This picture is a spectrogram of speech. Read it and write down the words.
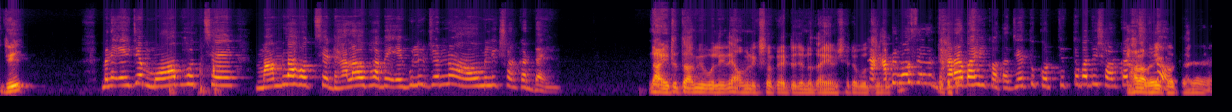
জি? মানে এই যে মব হচ্ছে মামলা হচ্ছে ঢালাও ভাবে এগুলির জন্য আওয়ামী লীগ সরকার দায়ী? না এটা তো আমি বলিনি আওয়ামী লীগ সরকার এটার জন্য দায়ী আমি সেটা না, বলছি আপনি বলছেন ধারাবাহিকতা যেহেতু কর্তৃত্ববাদী সরকার ধারাবাহিকতা হ্যাঁ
